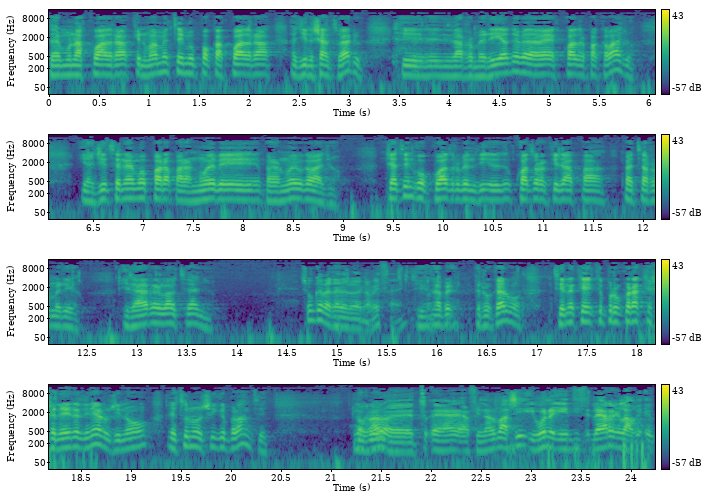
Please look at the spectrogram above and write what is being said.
tenemos unas cuadras, que normalmente hay muy pocas cuadras allí en el santuario. Y en la romería debe de haber cuadras para caballos. Y allí tenemos para, para, nueve, para nueve caballos. Ya tengo cuatro, cuatro alquiladas para, para esta romería. Y la he arreglado este año. Es un quebradero de cabeza, ¿eh? Sí, la- pero claro, tienes que, que procurar que genere dinero, si no, esto no sigue para adelante. No, claro, eh, eh, al final va así. Y bueno, y le he arreglado. eh,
